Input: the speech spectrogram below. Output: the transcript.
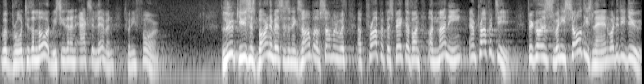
were brought to the Lord. We see that in Acts 11 24. Luke uses Barnabas as an example of someone with a proper perspective on, on money and property. Because when he sold his land, what did he do?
